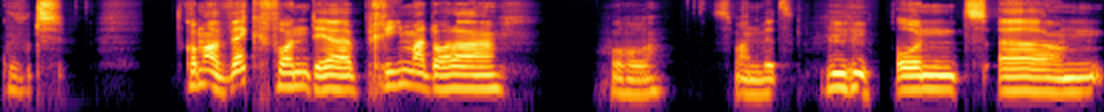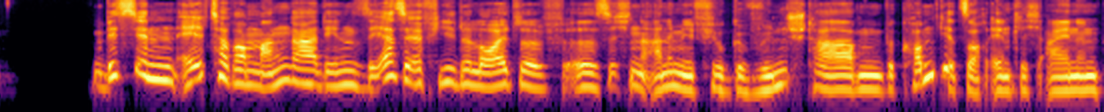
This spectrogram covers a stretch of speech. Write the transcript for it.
gut. Komm mal weg von der Prima Dollar. Hoho, das war ein Witz. Und ähm, ein bisschen älterer Manga, den sehr, sehr viele Leute äh, sich ein Anime für gewünscht haben, bekommt jetzt auch endlich einen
